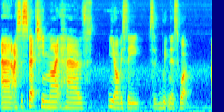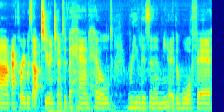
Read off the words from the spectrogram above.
and I suspect he might have, you know, obviously sort of witnessed what um, was up to in terms of the handheld realism, you know, the warfare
